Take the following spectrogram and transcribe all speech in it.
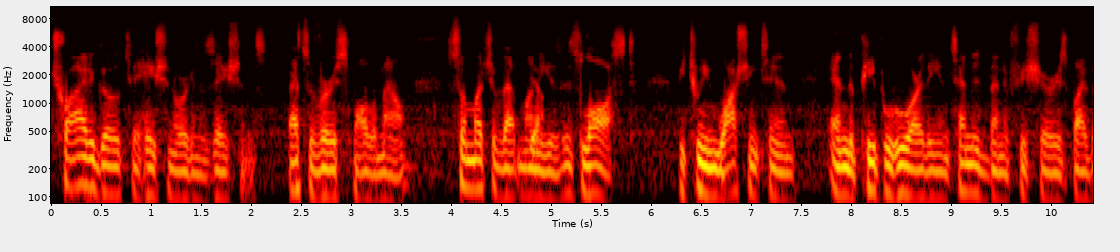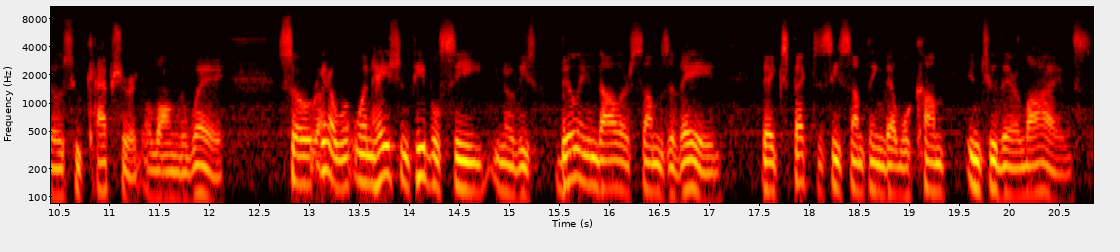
try to go to Haitian organizations. That's a very small amount. So much of that money is, is lost between Washington and the people who are the intended beneficiaries by those who capture it along the way. So, right. you know, when Haitian people see, you know, these billion dollar sums of aid, they expect to see something that will come into their lives.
